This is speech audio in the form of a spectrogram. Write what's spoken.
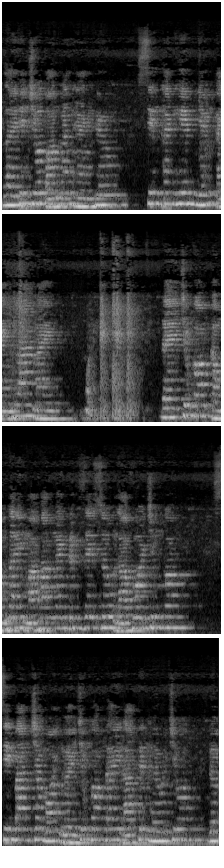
Lời Thiên Chúa toàn năng hàng hưu, xin thanh hiên những cành la này để chúng con cầu lạy mà hoan nghênh Đức Giêsu là vua chúng con. Xin ban cho mọi người chúng con đây là tín hữu Chúa được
